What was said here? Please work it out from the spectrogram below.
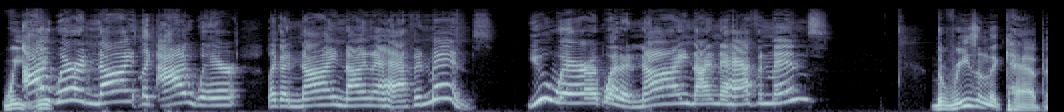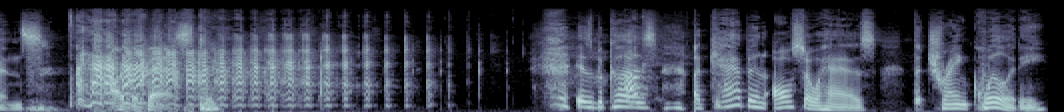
we, I we wear a nine, like I wear like a nine, nine and a half in men's. You wear what a nine, nine and a half in men's? the reason the cabins are the best is because a cabin also has the tranquility,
